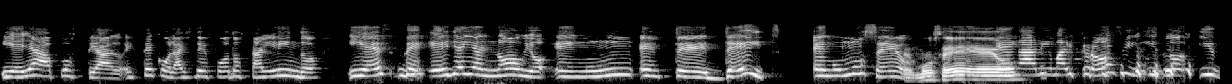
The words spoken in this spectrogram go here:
y ella ha posteado este collage de fotos tan lindo y es de ella y el novio en un este, date en un museo. El museo. En Animal Crossing y,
